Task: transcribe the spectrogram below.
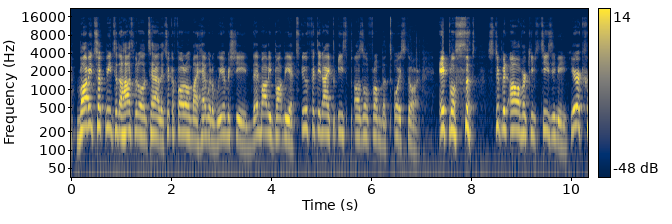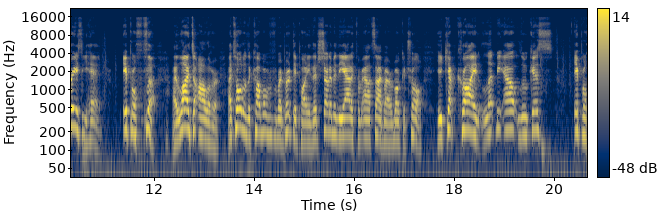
Mommy took me to the hospital in town. They took a photo of my head with a weird machine. Then Mommy bought me a 259 piece puzzle from the toy store. April Stupid Oliver keeps teasing me. You're a crazy head. April I lied to Oliver. I told him to come over for my birthday party, then shut him in the attic from outside by remote control. He kept crying, Let me out, Lucas. April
